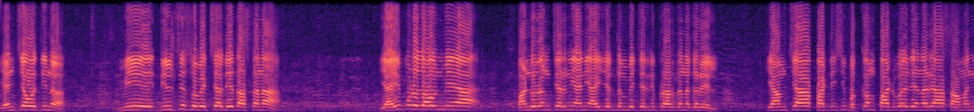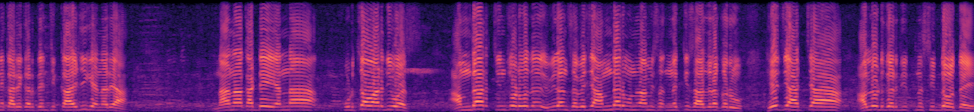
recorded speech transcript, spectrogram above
यांच्या वतीनं मी दिलचे शुभेच्छा देत असताना याही पुढे जाऊन मी पांडुरंग चरणी आणि आई जगदंबे चरणी प्रार्थना करेल की आमच्या पाठीशी भक्कम पाठबळ देणाऱ्या सामान्य कार्यकर्त्यांची काळजी घेणाऱ्या नाना काटे यांना पुढचा वाढदिवस आमदार चिंचवड विधानसभेचे आमदार म्हणून आम्ही नक्की साजरा करू. हेच जे आजच्या आलोट गर्दीतनं सिद्ध होत आहे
